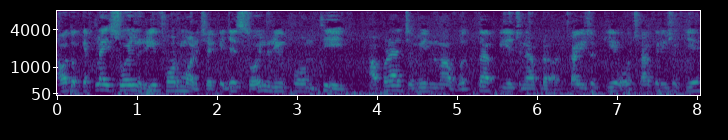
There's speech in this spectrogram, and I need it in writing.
આવા તો કેટલાય સોઇલ રિફોર્મર છે કે જે સોઇલ રિફોર્મથી આપણા જમીનમાં વધતા પીએચને આપણે અટકાવી શકીએ, ઓછા કરી શકીએ.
